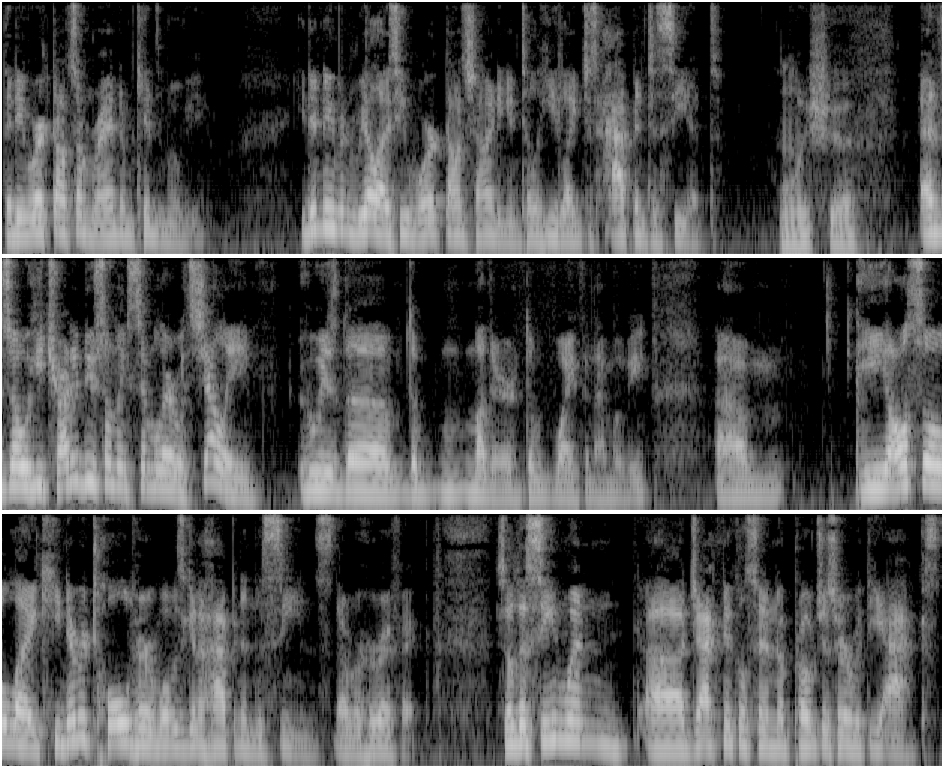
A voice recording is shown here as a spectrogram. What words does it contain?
that he worked on some random kids movie. He didn't even realize he worked on Shining until he like just happened to see it. Holy shit! And so he tried to do something similar with Shelley, who is the the mother, the wife in that movie. Um, he also like he never told her what was going to happen in the scenes that were horrific. So the scene when uh, Jack Nicholson approaches her with the axe,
